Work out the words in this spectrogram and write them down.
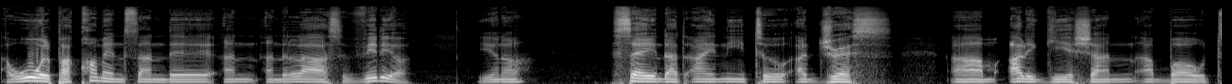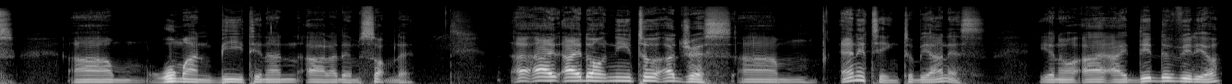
a whole lot of comments on the on on the last video, you know, saying that I need to address um allegation about um, woman beating and all of them something there. I, I, I don't need to address um, anything to be honest. You know, I, I did the video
